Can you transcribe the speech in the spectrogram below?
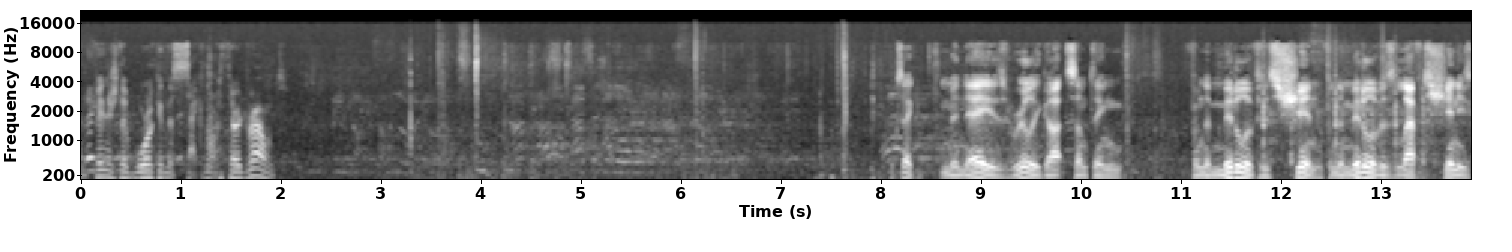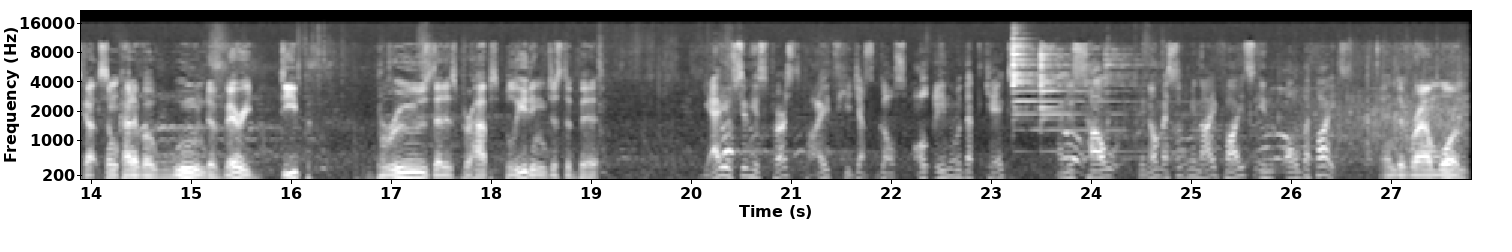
and finish the work in the second or third round. Looks like Minet has really got something from the middle of his shin, from the middle of his left shin. He's got some kind of a wound, a very deep bruise that is perhaps bleeding just a bit. Yeah, you've seen his first fight. He just goes all in with that kicks. And this is how, you know, Masoud Minaei fights in all the fights. End of round one.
